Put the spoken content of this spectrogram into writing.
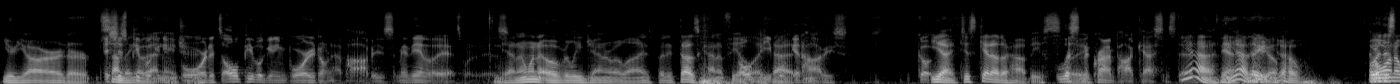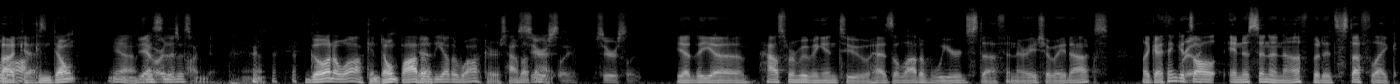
your yard or It's something just of people that getting nature. bored. It's old people getting bored who don't have hobbies. I mean, at the end of the day, that's what it is. Yeah, I don't want to overly generalize, but it does kind of feel old like people that. get hobbies. Go Yeah, just get other hobbies. listen to crime podcasts instead. Yeah, yeah, Yeah, there, you go. Or Go this on a walk podcast. and don't. Yeah, Yeah, listen or to this one. Podcast. Yeah. Go on a walk and don't bother Yeah. the other walkers. How about Seriously, seriously. Yeah, the uh, house we're moving into has a lot of weird stuff in their HOA docs. Like, I think it's Really? all innocent enough, but it's stuff like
